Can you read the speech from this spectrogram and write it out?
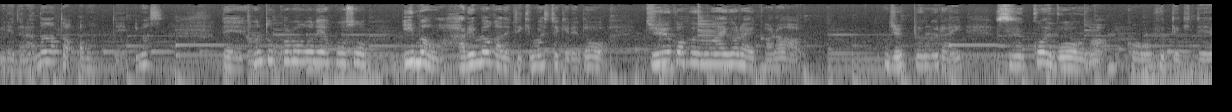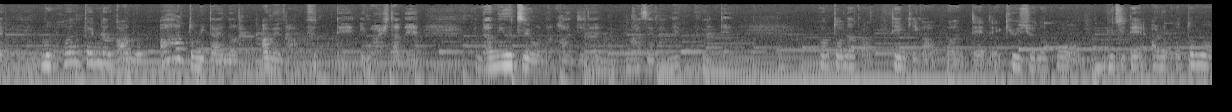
みれたらなと思っています。で本当このね放送今は晴れ間が出てきましたけれど15分前ぐらいから10分ぐらいすっごい豪雨がこう降ってきてもう本当になんかあのアートみたいな雨が降っていましたね。波打つような感じで風がね吹いて。本当なんか天気が不安定で九州の方無事であることも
